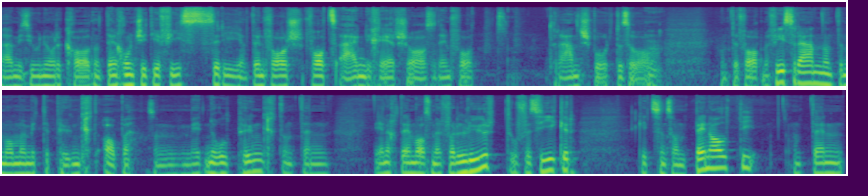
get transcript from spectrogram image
ähm, ins Juniorenkader. Und dann kommst du in die Fisserei und dann fährt es eigentlich erst an. Also dann fährt der Rennsport so an. Mhm. Und dann fährt man Fissrennen und dann muss man mit den Punkten runter. Also hat null Punkte und dann, je nachdem, was man verliert auf einen Sieger, gibt es dann so einen Penalty und dann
